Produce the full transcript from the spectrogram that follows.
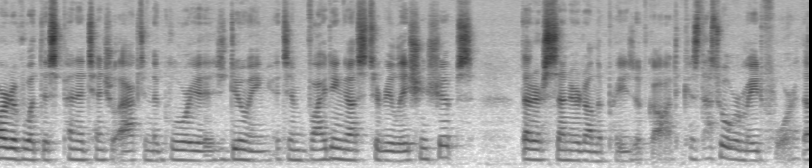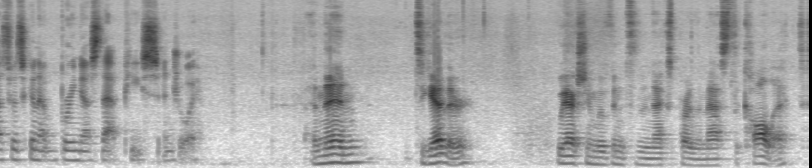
part of what this penitential act in the Gloria is doing. It's inviting us to relationships that are centered on the praise of God, because that's what we're made for. That's what's going to bring us that peace and joy. And then together, we actually move into the next part of the Mass, the collect.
